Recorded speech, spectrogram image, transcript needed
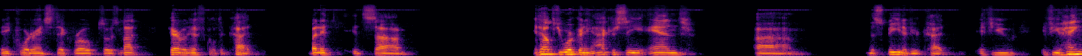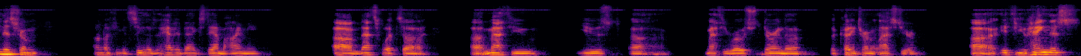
maybe quarter inch thick rope, so it's not terribly difficult to cut. But it it's uh, it helps you work on the accuracy and um, the speed of your cut. If you if you hang this from, I don't know if you can see, there's a heavy bag stand behind me. Um, that's what uh, uh, Matthew used, uh, Matthew Roach during the the cutting tournament last year. Uh, if you hang this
